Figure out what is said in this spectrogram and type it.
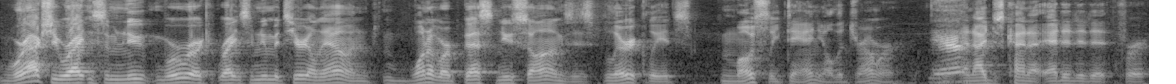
we're actually writing some new we're writing some new material now and one of our best new songs is lyrically it's mostly daniel the drummer Yeah. and i just kind of edited it for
